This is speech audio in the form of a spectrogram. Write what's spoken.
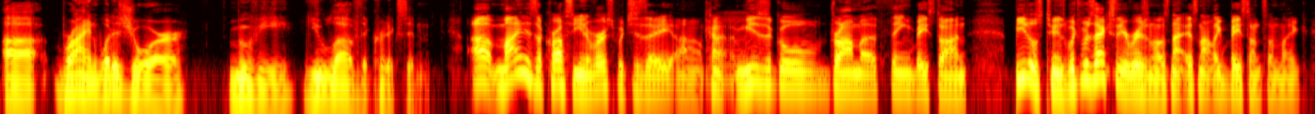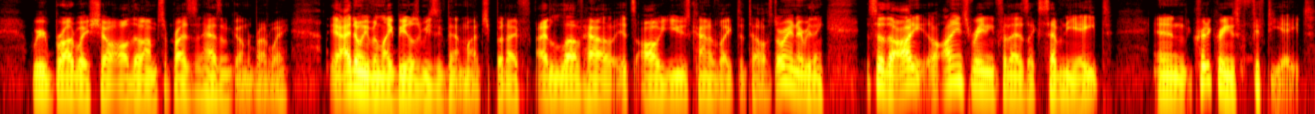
Uh, Brian, what is your movie you love that critics didn't? Uh, mine is Across the Universe, which is a um, kind of musical drama thing based on Beatles tunes, which was actually original. It's not. It's not like based on some like weird Broadway show. Although I'm surprised it hasn't gone to Broadway. I don't even like Beatles music that much, but I I love how it's all used kind of like to tell a story and everything. So the audi- audience rating for that is like 78, and critic rating is 58.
